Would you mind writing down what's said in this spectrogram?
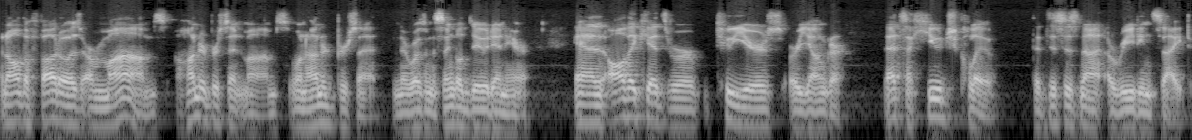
and all the photos are moms, 100% moms, 100%. And there wasn't a single dude in here. And all the kids were two years or younger. That's a huge clue that this is not a reading site.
